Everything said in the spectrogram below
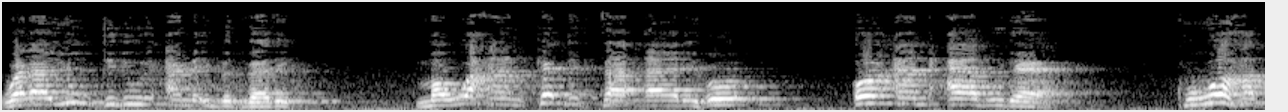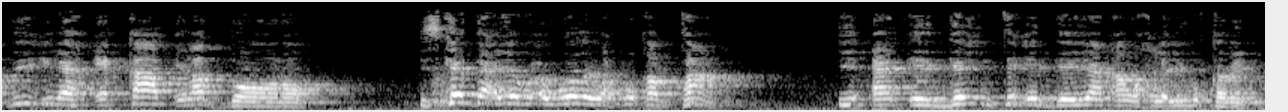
ولا ينقذون أن إبدبادي موحا كدبتا آله أو أن عابدا. كوه هدي إله إقاب إلى الدونه إسكد أيضا أولا وحكو قبطان. أن إرقين تإرقيان أن وحلا يبقى قبين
